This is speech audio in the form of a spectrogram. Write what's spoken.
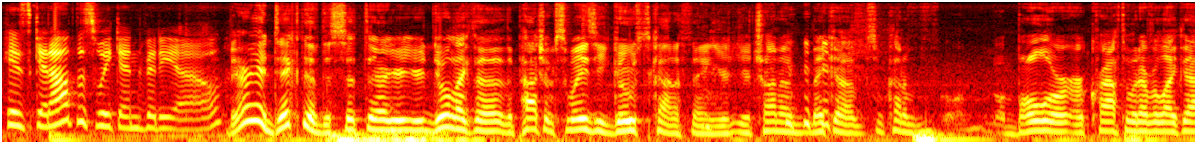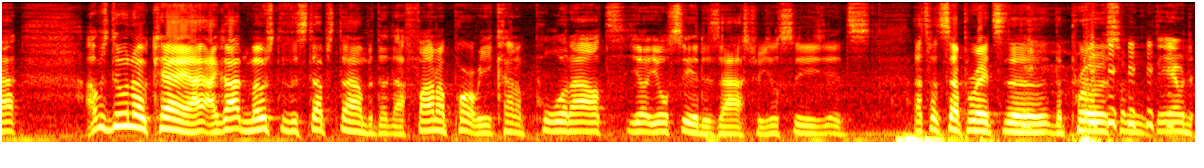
his Get Out This Weekend video. very addictive to sit there. You're, you're doing like the, the Patrick Swayze ghost kind of thing. You're, you're trying to make a some kind of a bowl or, or craft or whatever like that. I was doing okay. I, I got most of the steps down, but the, that final part where you kind of pull it out, you'll, you'll see a disaster. You'll see it's that's what separates the, the pros from the amateur.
